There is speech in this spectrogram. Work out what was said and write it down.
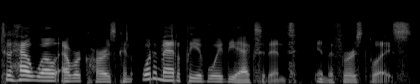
to how well our cars can automatically avoid the accident in the first place.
